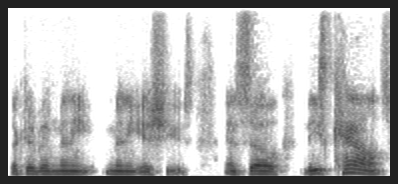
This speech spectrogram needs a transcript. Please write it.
there could have been many, many issues. And so these counts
